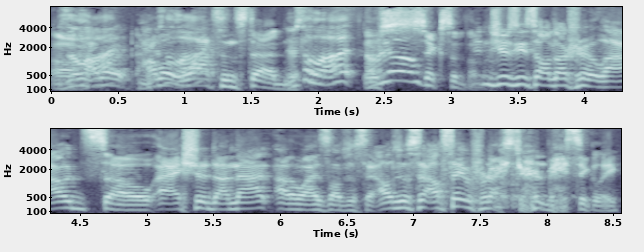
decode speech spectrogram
Uh, how about, how about lot. lots instead? There's a lot. Oh no. six of them. Didn't choose the assault doctrine out loud, so I should have done that. Otherwise, I'll just say I'll just I'll save it for next turn, basically.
